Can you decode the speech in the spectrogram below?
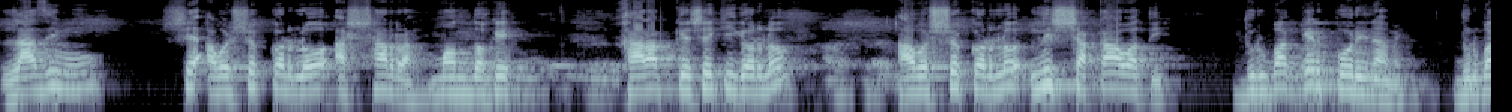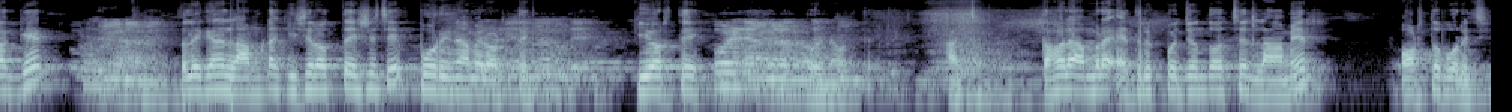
লাজিমু সে আবশ্যক করল আর সাররা মন্দকে। খারাপকে সে কি করল? আবশ্যক। করল লিশাকাওয়াতি দুর্ভাগ্যের পরিণামে। দুর্ভাগ্যের তাহলে এখানে লামটা কিসের অর্থে এসেছে? পরিণামের অর্থে। কি অর্থে? পরিণাম অর্থে। আচ্ছা। তাহলে আমরা এতটুকু পর্যন্ত হচ্ছে লামের অর্থ পড়েছি।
